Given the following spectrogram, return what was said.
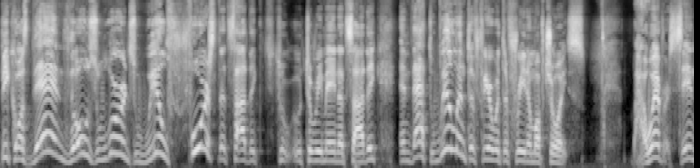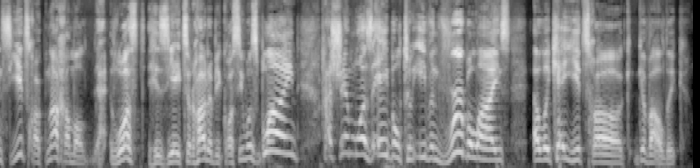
Because then those words will force the tzaddik to, to remain a tzaddik, and that will interfere with the freedom of choice. However, since Yitzchak Nachamal lost his Yetzer Hara because he was blind, Hashem was able to even verbalize Elokei Yitzchak Gevaldik.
